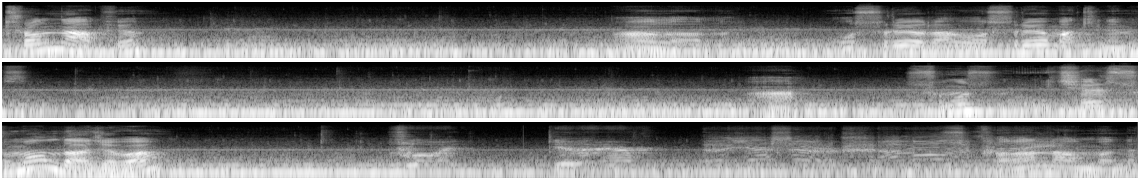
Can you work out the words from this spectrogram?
kontrol ne yapıyor? Allah Allah. Osuruyor la, osuruyor makinemiz. Aha. Su mu? İçeri su mu aldı acaba? Floyd, you there? falan da almadı.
